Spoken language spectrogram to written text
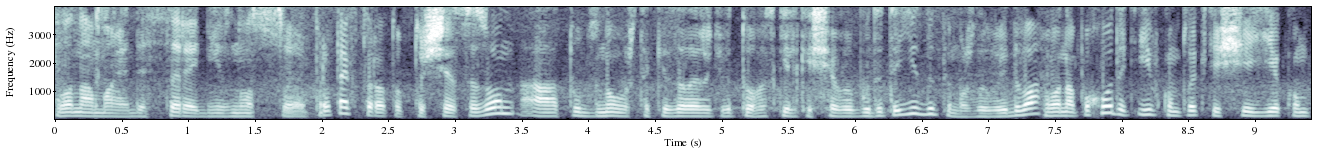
Вона має десь середній знос е, протектора, тобто ще сезон. А тут знову ж таки залежить від того, скільки ще ви будете їздити, можливо, і два. Вона походить, і в комплекті ще є ком...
